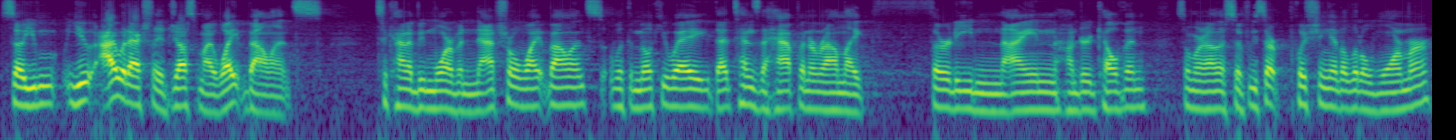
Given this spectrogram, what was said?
So you, you, I would actually adjust my white balance to kind of be more of a natural white balance with the Milky Way. That tends to happen around like 3900 Kelvin, somewhere around there. So if we start pushing it a little warmer,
